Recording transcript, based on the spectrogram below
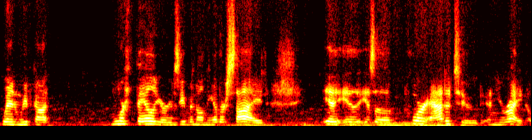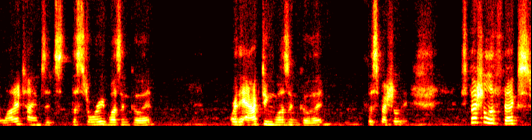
when we've got more failures even on the other side is a poor attitude. And you're right a lot of times it's the story wasn't good or the acting wasn't good. The special special effects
